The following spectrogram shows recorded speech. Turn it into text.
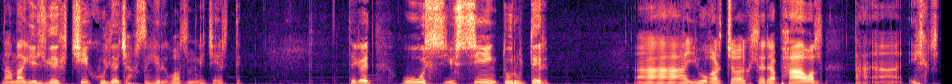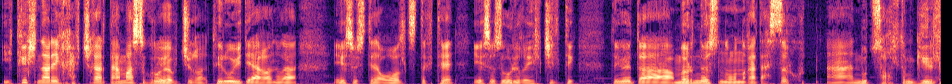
намайг илгээх чи хүлээж авсан хэрэг болно гэж ярьдаг. Тэгээд үүс 9-ийн 4 дээр аа юу гарч байгаа гэхээр Паул итгэгч нарыг хавчгаар Дамаск руу явж байгаа. Тэр үед яагаад нөгөө Есүстэй уулздаг те. Есүс өөрийгөө илчилдэг. Тэгээд мориноос нь унгаад асар нүд соголтом гэрэл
